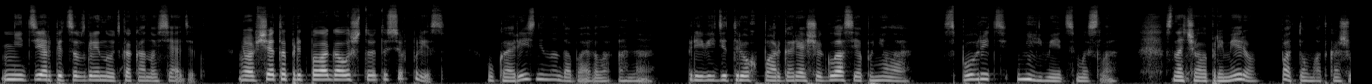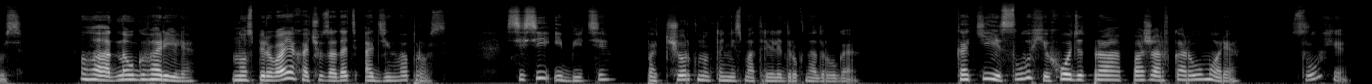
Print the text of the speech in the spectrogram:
Не терпится взглянуть, как оно сядет. Вообще-то предполагалось, что это сюрприз. Укоризненно добавила она. При виде трех пар горящих глаз я поняла. Спорить не имеет смысла. Сначала примерю, потом откажусь. Ладно, уговорили. Но сперва я хочу задать один вопрос. Сиси и Бити подчеркнуто не смотрели друг на друга. Какие слухи ходят про пожар в Кару море? Слухи?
